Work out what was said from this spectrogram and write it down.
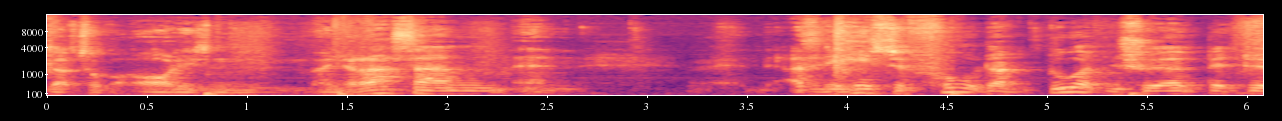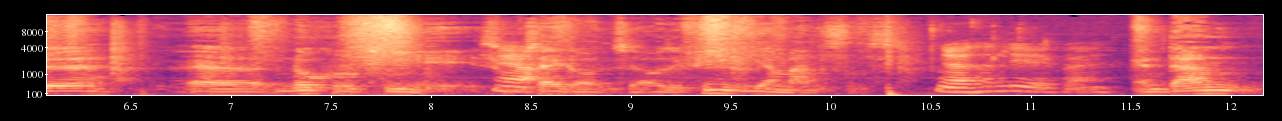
dort sogar all diesen Rassern, und, also die hast du vor, dort dort ein Schör bitte, äh, noch Routine ist. Ja. Sei dort, so, also viel wie am meistens. Ja, das liebe ich. weil- Und dann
